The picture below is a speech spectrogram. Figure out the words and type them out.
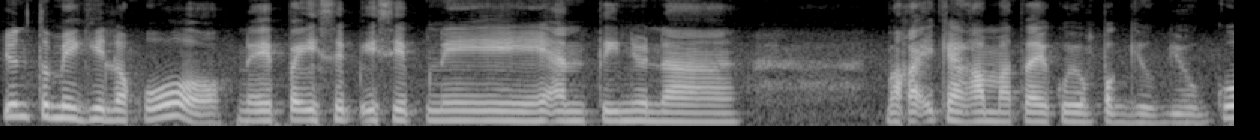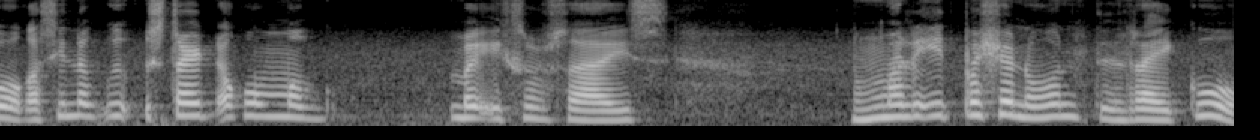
yun tumigil ako. Naipaisip-isip ni auntie nyo na baka ikakamatay ko yung pagyugyug ko. Kasi nag-start ako mag may exercise. Nung maliit pa siya noon, tinry ko.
